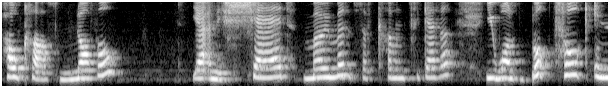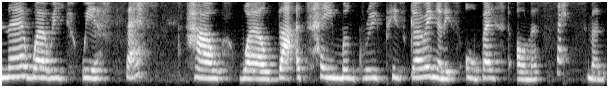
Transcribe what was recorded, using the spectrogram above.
whole class novel, yeah, and these shared moments of coming together. You want book talk in there where we, we assess how well that attainment group is going, and it's all based on assessment.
